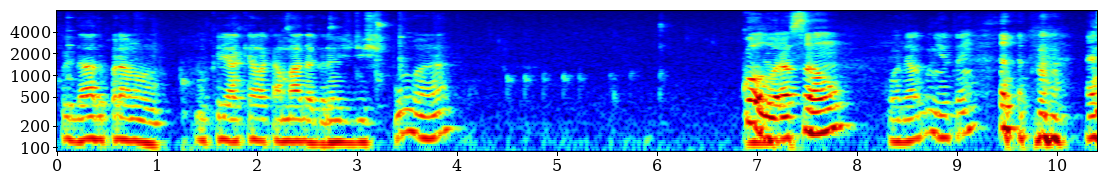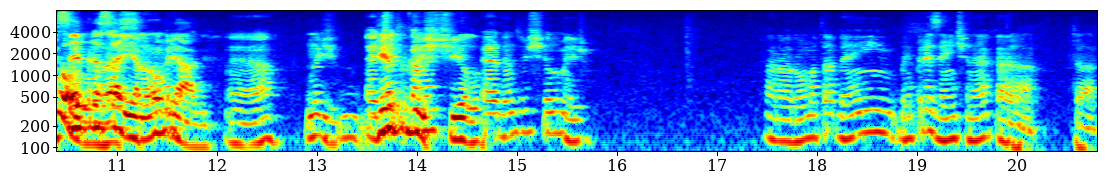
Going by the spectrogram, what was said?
Cuidado para não, não criar aquela camada grande de espuma, né? Coloração. A cor dela é bonita, hein? é sempre essa aí, a água. É, Nos, É dentro do estilo. é dentro do estilo mesmo. Cara, o aroma tá bem, bem presente, né, cara? Tá, tá.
